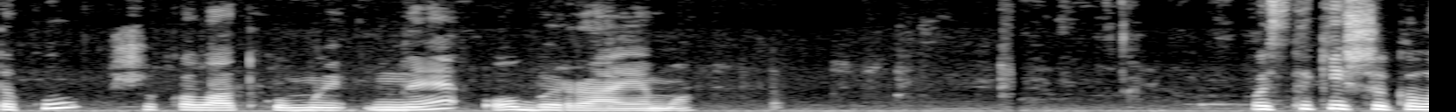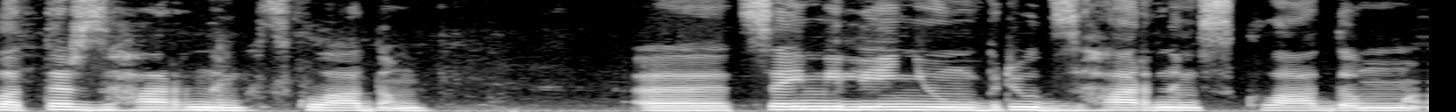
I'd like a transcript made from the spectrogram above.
Таку шоколадку ми не обираємо. Ось такий шоколад теж з гарним складом. Е, Цей Millennium Брюд з гарним складом.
